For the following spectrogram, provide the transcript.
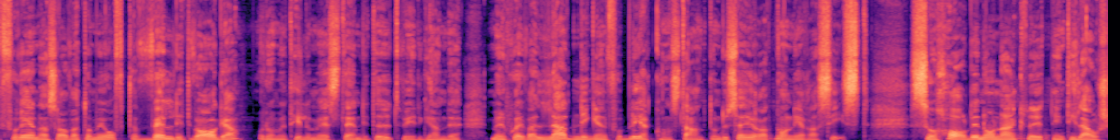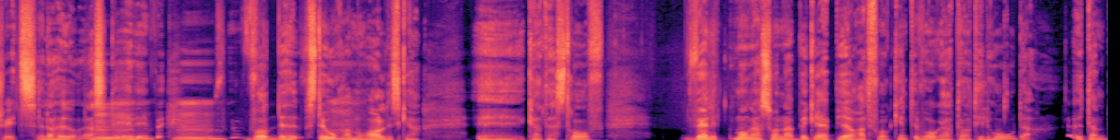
förenas av att de är ofta väldigt vaga och de är till och med ständigt utvidgande. Men själva laddningen förblir konstant. Om du säger att någon är rasist så har det någon anknytning till Auschwitz, eller hur? Alltså mm. det, det, mm. Vår stora moraliska eh, katastrof. Väldigt många sådana begrepp gör att folk inte vågar ta till orda utan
